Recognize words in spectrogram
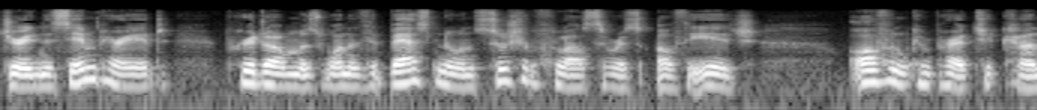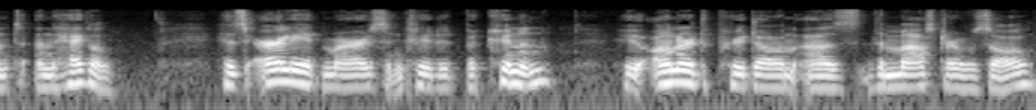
During the same period, Proudhon was one of the best known social philosophers of the age, often compared to Kant and Hegel. His early admirers included Bakunin, who honoured Proudhon as the master of all,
